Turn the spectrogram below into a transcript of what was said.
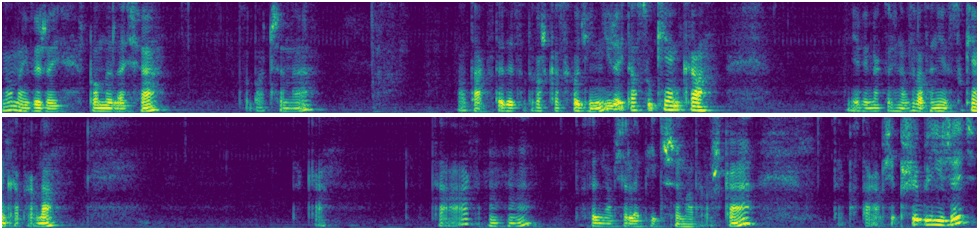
No najwyżej pomylę się. Zobaczymy. No tak, wtedy to troszkę schodzi niżej ta sukienka. Nie wiem jak to się nazywa, to nie jest sukienka, prawda? Taka. Tak, mhm. Wtedy nam się lepiej trzyma troszkę. Tutaj postaram się przybliżyć,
